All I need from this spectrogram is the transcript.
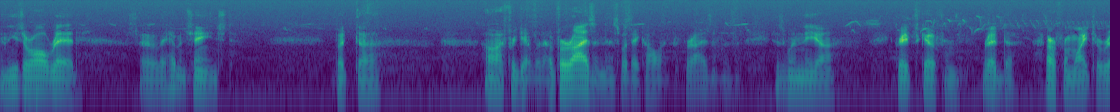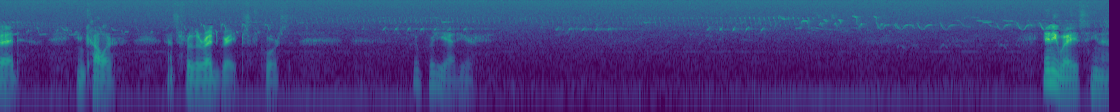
And these are all red, so they haven't changed. But, uh, oh, I forget what, a Veraison is what they call it. Veraison is, is when the, uh, grapes go from red to, or from white to red in color. That's for the red grapes, of course. So pretty out here. Anyways, you know,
